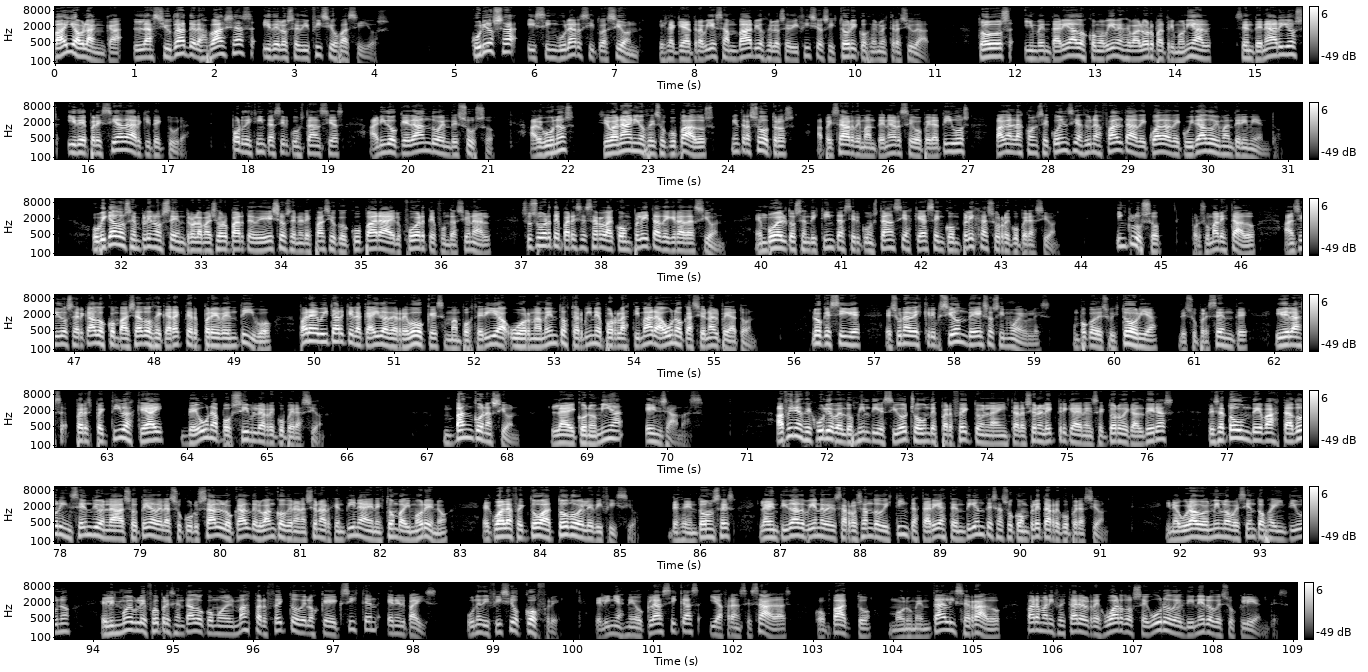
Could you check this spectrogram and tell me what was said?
Bahía Blanca, la ciudad de las vallas y de los edificios vacíos. Curiosa y singular situación es la que atraviesan varios de los edificios históricos de nuestra ciudad, todos inventariados como bienes de valor patrimonial, centenarios y de preciada arquitectura. Por distintas circunstancias han ido quedando en desuso. Algunos llevan años desocupados, mientras otros, a pesar de mantenerse operativos, pagan las consecuencias de una falta adecuada de cuidado y mantenimiento. Ubicados en pleno centro, la mayor parte de ellos en el espacio que ocupara el fuerte fundacional, su suerte parece ser la completa degradación, envueltos en distintas circunstancias que hacen compleja su recuperación. Incluso, por su mal estado, han sido cercados con vallados de carácter preventivo para evitar que la caída de reboques, mampostería u ornamentos termine por lastimar a un ocasional peatón. Lo que sigue es una descripción de esos inmuebles, un poco de su historia, de su presente y de las perspectivas que hay de una posible recuperación. Banco Nación, la economía en llamas. A fines de julio del 2018, un desperfecto en la instalación eléctrica en el sector de Calderas desató un devastador incendio en la azotea de la sucursal local del Banco de la Nación Argentina en Estomba y Moreno, el cual afectó a todo el edificio. Desde entonces, la entidad viene desarrollando distintas tareas tendientes a su completa recuperación. Inaugurado en 1921, el inmueble fue presentado como el más perfecto de los que existen en el país, un edificio cofre, de líneas neoclásicas y afrancesadas, compacto, monumental y cerrado, para manifestar el resguardo seguro del dinero de sus clientes.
